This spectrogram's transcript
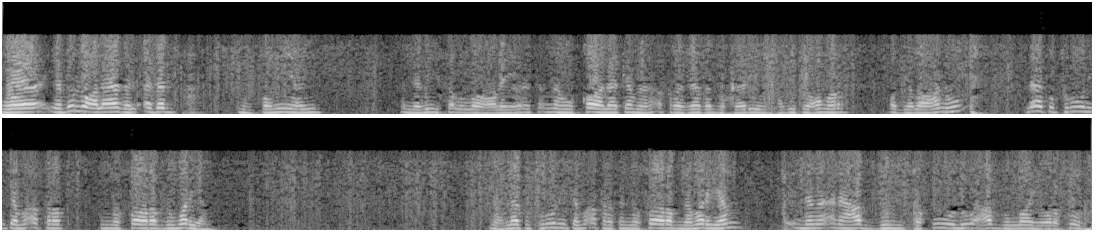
ويدل على هذا الأدب من صنيع النبي صلى الله عليه وسلم أنه قال كما أخرج هذا البخاري من حديث عمر رضي الله عنه لا تطروني كما أطرت النصارى ابن مريم. نعم لا تطروني كما أطرت النصارى ابن مريم فإنما أنا عبد تقول عبد الله ورسوله.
